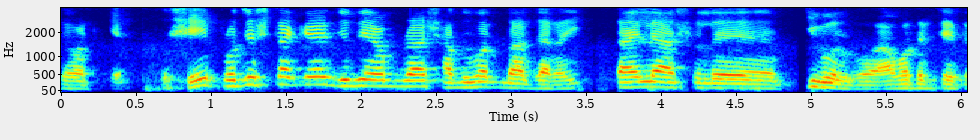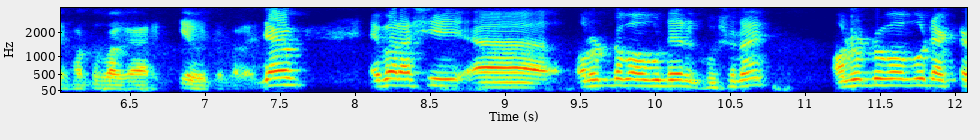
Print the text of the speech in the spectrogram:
দেওয়ানকে। তো সেই প্রচেষ্টাকে যদি আমরা সাধুবাদ না জানাই, তাইলে আসলে কি বলব, আমাদের চাইতে হতভাগা আর কে হইতে পারে যাই হোক, এবার আসি অরণ্য বাবুনের ঘোষণায়। অরণ্য বাবুন একটা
